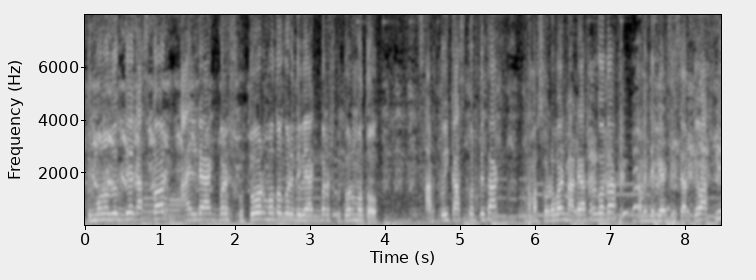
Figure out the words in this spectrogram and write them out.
তুই মনোযোগ দিয়ে কাজ কর আইলটা একবারে সুতোর মতো করে দিবি একবারে সুতোর মতো। আর তুই কাজ করতে থাক আমার ছোট ভাই মাঠে আসার কথা আমি দেখে আসছি আর কেউ আসলি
